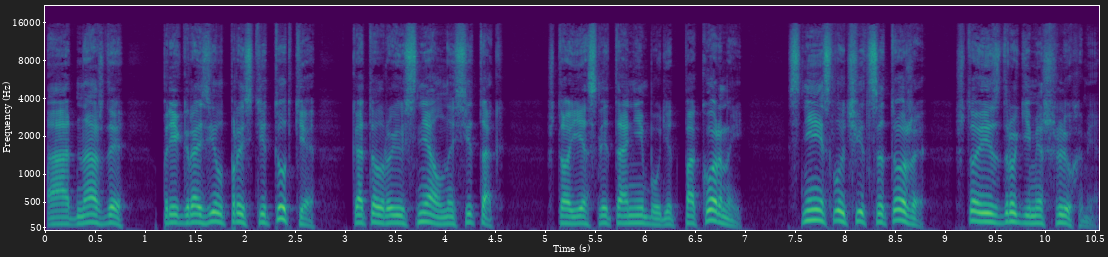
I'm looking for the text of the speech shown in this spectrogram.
А однажды пригрозил проститутке, которую снял на ситак, что если та не будет покорной, с ней случится то же, что и с другими шлюхами.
